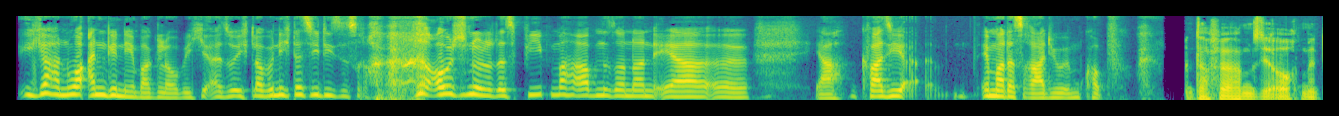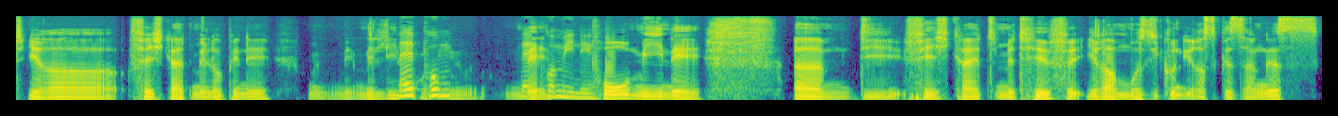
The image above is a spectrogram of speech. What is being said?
Ja, nur angenehmer, glaube ich. Also ich glaube nicht, dass sie dieses Rauschen oder das Piepen haben, sondern eher, äh, ja, quasi äh, immer das Radio im Kopf. Dafür haben sie auch mit ihrer Fähigkeit Melopine, Melpom- Melpomene. Melpomene, ähm, die Fähigkeit, mit Hilfe ihrer Musik und ihres Gesanges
